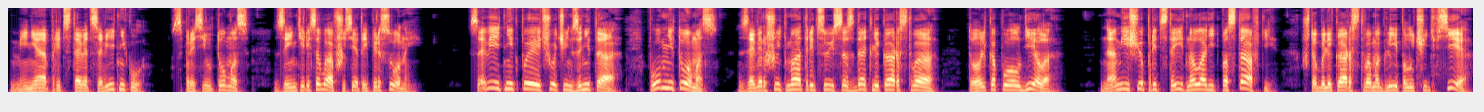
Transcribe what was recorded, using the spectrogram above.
«Меня представят советнику?» — спросил Томас, заинтересовавшись этой персоной. Советник Пейдж очень занята. Помни, Томас, завершить матрицу и создать лекарство — только полдела. Нам еще предстоит наладить поставки, чтобы лекарства могли получить все.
